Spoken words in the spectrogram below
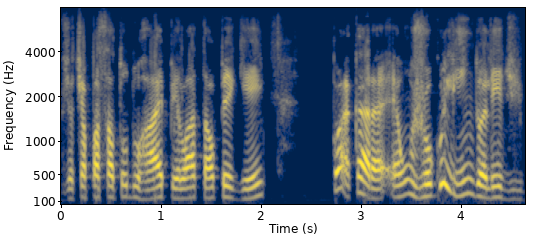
Já tinha passado todo o hype lá tal, peguei. Pô, cara, é um jogo lindo ali, de,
